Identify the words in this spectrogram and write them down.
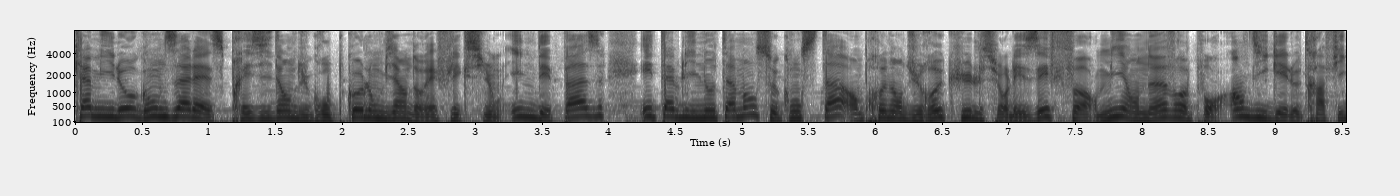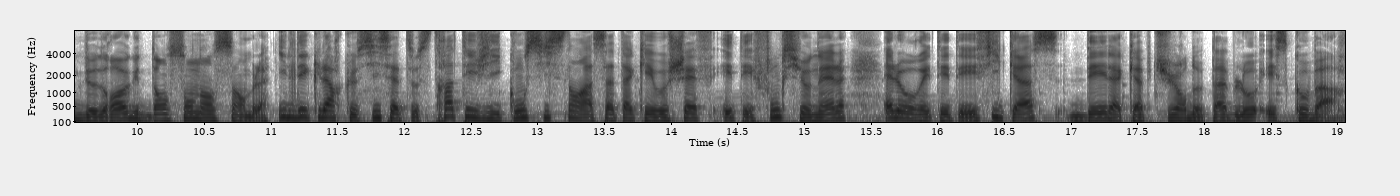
Camilo González, président du groupe colombien de réflexion Indepaz, établit notamment ce constat en prenant du recul sur les efforts mis en œuvre pour endiguer le trafic de drogue dans son ensemble. Il déclare que si cette stratégie consistant à s'attaquer au chef était fonctionnelle, elle aurait été efficace dès la capture de Pablo Escobar.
